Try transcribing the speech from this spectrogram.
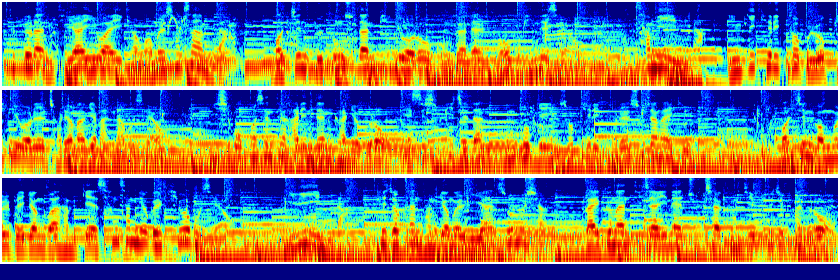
특별한 DIY 경험을 선사합니다. 멋진 교통수단 피규어로 공간을 더욱 빛내세요. 3위입니다. 인기 캐릭터 블록 피규어를 저렴하게 만나보세요. 25% 할인된 가격으로 SCP-재단 공포게임 속 캐릭터를 소장할 기회. 멋진 건물 배경과 함께 상상력을 키워보세요. 2위입니다. 쾌적한 환경을 위한 솔루션. 깔끔한 디자인의 주차 금지 표지판으로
